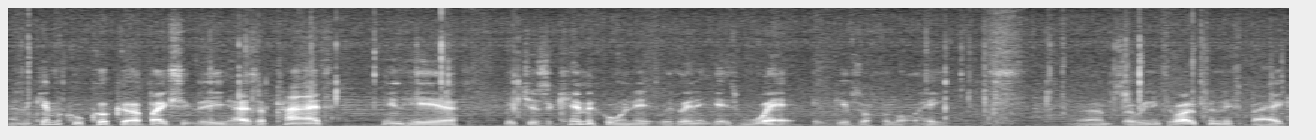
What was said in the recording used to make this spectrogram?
And the chemical cooker basically has a pad in here which has a chemical in it when it gets wet it gives off a lot of heat. Um, so we need to open this bag.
